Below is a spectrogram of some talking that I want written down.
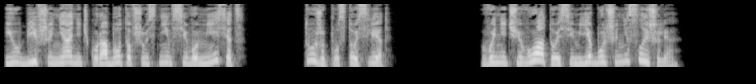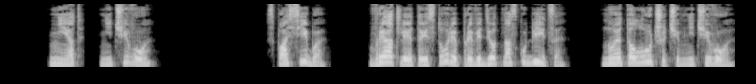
и убивший нянечку, работавшую с ним всего месяц, тоже пустой след. Вы ничего о той семье больше не слышали? Нет, ничего. Спасибо. Вряд ли эта история приведет нас к убийце, но это лучше, чем ничего.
